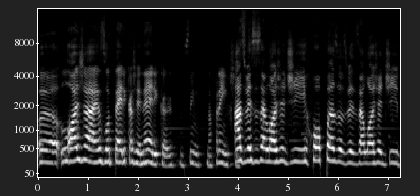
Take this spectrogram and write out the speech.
uh, loja esotérica genérica, assim, na frente. Às vezes é loja de roupas, às vezes é loja de,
